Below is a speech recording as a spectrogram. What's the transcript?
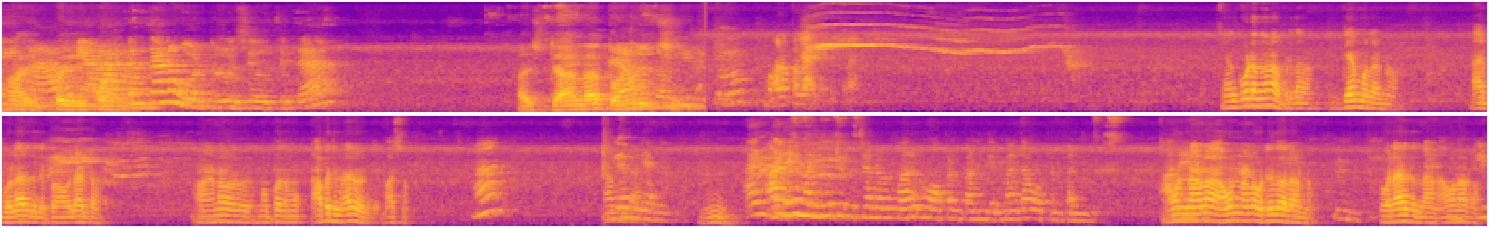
ஆ இப்போ இப்போ அது என் கூட இருந்தாலும் அப்படி தான் கேம் விளாடணும் நான் இப்போ விளாட்றதில்ல இப்போ விளாட்றேன் ஆனால் ஒரு முப்பது நாற்பது மணி நேரம் வருது மாதம் அவன் நாளும் அவன் நாளும் விளாடணும் இப்போ விளாட்றதில்ல நான் அவன்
